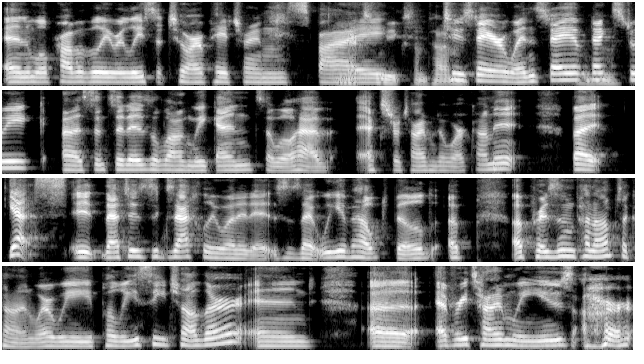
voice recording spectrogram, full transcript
and we'll probably release it to our patrons by next week. Tuesday or Wednesday of Mhm. next week, uh, since it is a long weekend. So we'll have extra time to work on it. But yes, it, that is exactly what it is, is that we have helped build a, a prison panopticon where we police each other. And uh, every time we use our,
